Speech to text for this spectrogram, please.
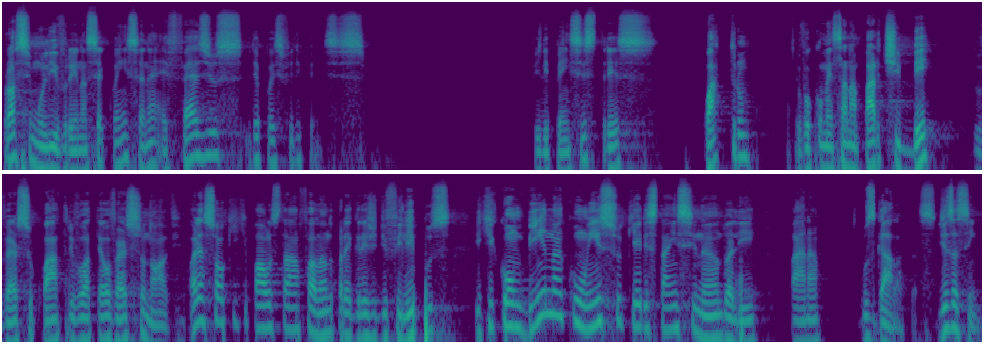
Próximo livro aí na sequência, né? Efésios e depois Filipenses. Filipenses 3, 4. Eu vou começar na parte B do verso 4 e vou até o verso 9. Olha só o que, que Paulo está falando para a igreja de Filipos e que combina com isso que ele está ensinando ali para os Gálatas. Diz assim:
